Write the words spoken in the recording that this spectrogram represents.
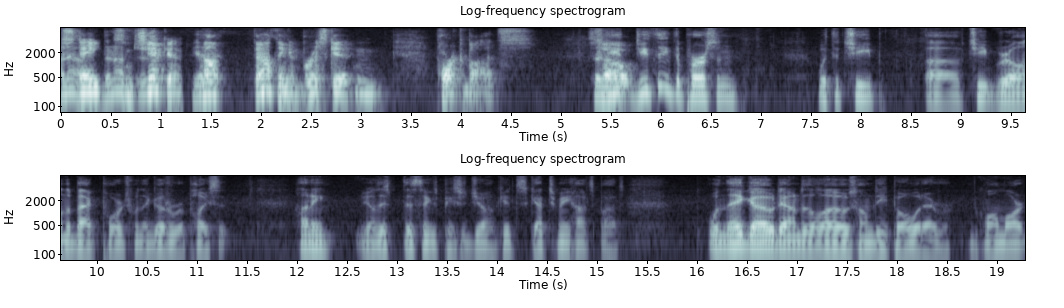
steaks They're not- and chicken. yeah. Not they're not thinking brisket and pork butts. So, do, you, do you think the person with the cheap, uh, cheap grill on the back porch when they go to replace it, honey, you know this this thing's a piece of junk. It's got too many hot spots. When they go down to the Lowe's, Home Depot, whatever, Walmart,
